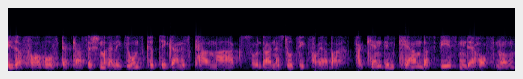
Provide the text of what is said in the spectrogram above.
Dieser Vorwurf der klassischen Religionskritik eines Karl Marx und eines Ludwig Feuerbach verkennt im Kern das Wesen der Hoffnung.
